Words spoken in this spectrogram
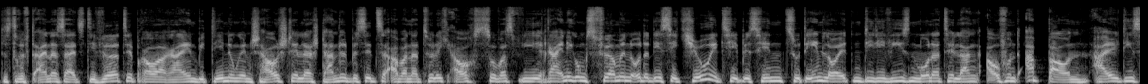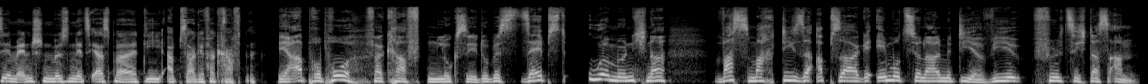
Das trifft einerseits die Wirte, Brauereien, Bedienungen, Schausteller, Standelbesitzer, aber natürlich auch sowas wie Reinigungsfirmen oder die Security bis hin zu den Leuten, die die Wiesen monatelang auf und abbauen. All diese Menschen müssen müssen jetzt erstmal die Absage verkraften. Ja, apropos verkraften, Luxi, du bist selbst Urmünchner. Was macht diese Absage emotional mit dir? Wie fühlt sich das an?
